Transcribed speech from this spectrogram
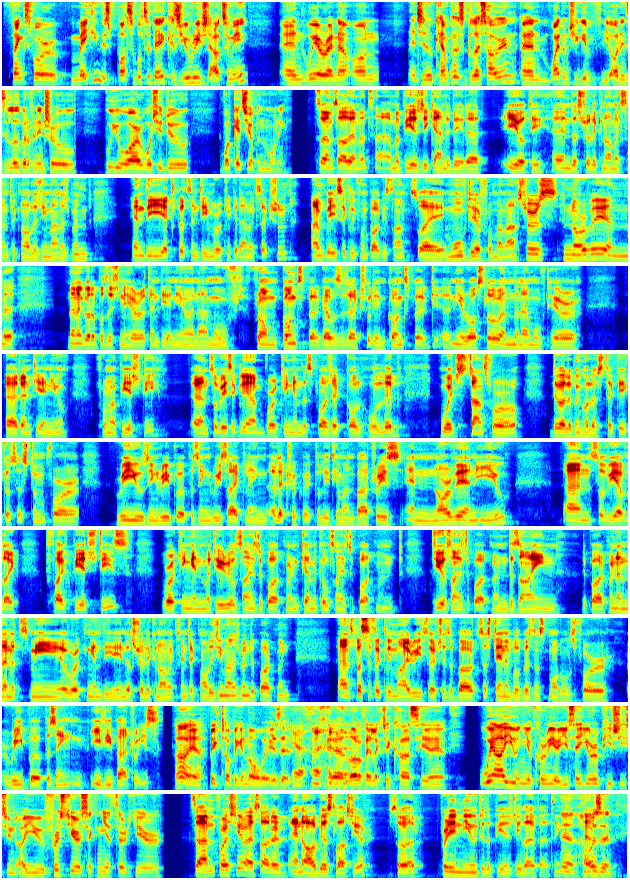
thanks for making this possible today because you reached out to me and we are right now on NTNU campus, Gløshaugen. And why don't you give the audience a little bit of an intro, who you are, what you do, what gets you up in the morning? So I'm Saad Ahmed. I'm a PhD candidate at EOT, Industrial Economics and Technology Management, in the experts in teamwork academic section. I'm basically from Pakistan, so I moved here for my master's in Norway, and uh, then I got a position here at NTNU, and I moved from Kongsberg. I was actually in Kongsberg uh, near Oslo, and then I moved here at NTNU for my PhD. And so basically, I'm working in this project called HoLib, which stands for Developing Holistic Ecosystem for Reusing, Repurposing, Recycling Electric Vehicle Lithium ion batteries in Norway and EU. And so we have like five PhDs working in material science department, chemical science department, geoscience department, design department, and then it's me working in the industrial economics and technology management department. And specifically, my research is about sustainable business models for repurposing EV batteries. Oh, yeah. Big topic in Norway, is it? Yeah. yeah, a lot of electric cars here. Where are you in your career? You say you're a PhD student. Are you first year, second year, third year? So I'm first year. I started in August last year. So pretty new to the PhD life, I think. Yeah. How is it?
